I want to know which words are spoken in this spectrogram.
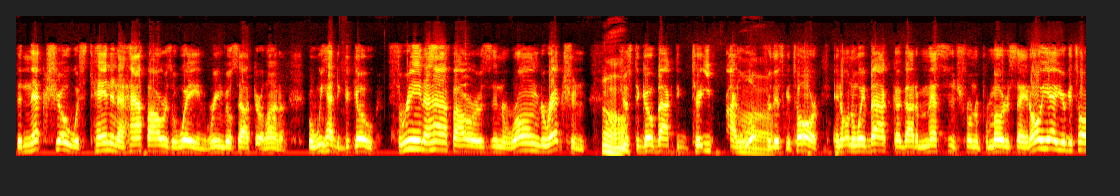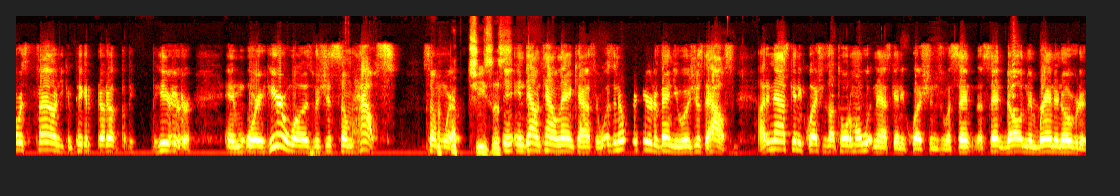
The next show was 10 and a half hours away in Greenville, South Carolina, but we had to go three and a half hours in the wrong direction Oh. just to go back to, to even try and look Oh. for this guitar. And on the way back, I got a message from the promoter saying, "Oh yeah, your guitar was found. You can pick it up here." And where here was was just some house somewhere Jesus. in, in downtown Lancaster. It wasn't nowhere near the venue. It was just a house. I didn't ask any questions. I told them I wouldn't ask any questions. I sent I sent Dalton and Brandon over to,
